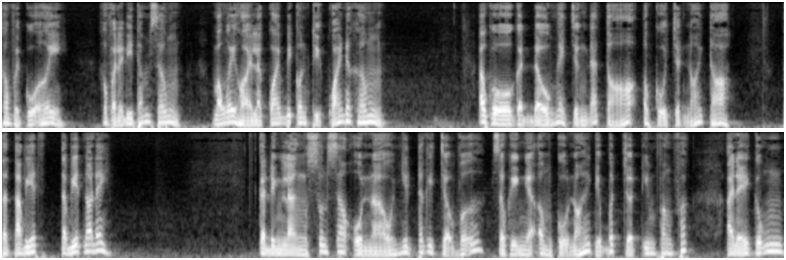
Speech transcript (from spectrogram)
không phải cô ơi, Không phải là đi tắm sông, Mà ông ấy hỏi là có ai biết con thủy quái đó không? Ông cụ gật đầu ngay chừng đã tỏ, Ông cụ chợt nói to. Ta ta biết Ta biết nó đây. Cả đình làng xôn xao ồn ào như đã cái chợ vỡ. Sau khi nghe ông cụ nói thì bất chợt im phăng phắc. Ai đấy cũng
